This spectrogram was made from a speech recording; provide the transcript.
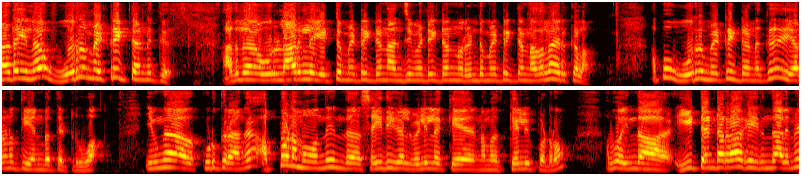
நடையில ஒரு மெட்ரிக் டன்னுக்கு. அதுல ஒரு லாரில எட்டு மெட்ரிக் டன் அஞ்சு மெட்ரிக் டன் ரெண்டு மெட்ரிக் டன் அதெல்லாம் இருக்கலாம். அப்போ ஒரு மெட்ரிக் டன்னுக்கு இரநூத்தி எண்பத்தெட்டு ரூபா. இவங்க கொடுக்குறாங்க. அப்போ நம்ம வந்து இந்த செய்திகள் வெளியில கே நம்ம கேள்விப்படுறோம். அப்போ இந்த இ டெண்டராக இருந்தாலுமே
